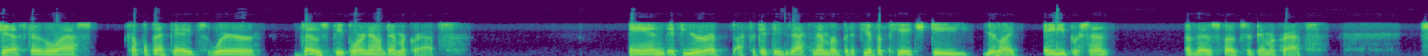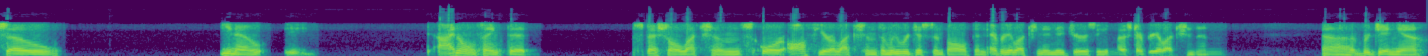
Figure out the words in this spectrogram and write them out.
shift over the last couple decades where those people are now Democrats. And if you're a, I forget the exact number, but if you have a PhD, you're like 80% of those folks are Democrats. So, you know, I don't think that special elections or off year elections, and we were just involved in every election in New Jersey, most every election in uh, Virginia,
